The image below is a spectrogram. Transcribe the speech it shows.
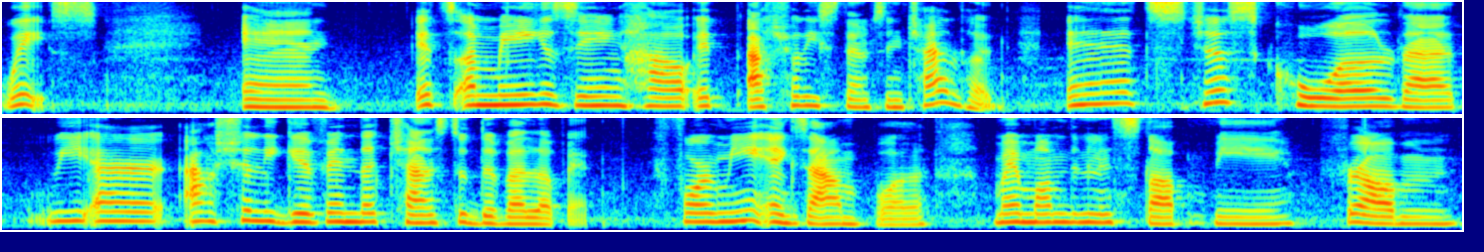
ways. And it's amazing how it actually stems in childhood. It's just cool that we are actually given the chance to develop it. For me, example, my mom didn't stop me from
